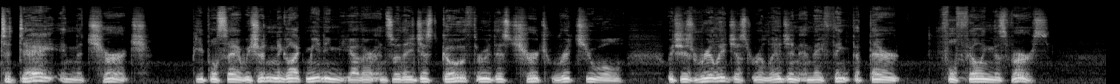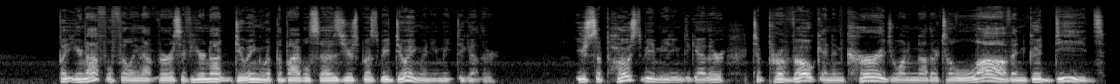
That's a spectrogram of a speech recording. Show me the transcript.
Today in the church, people say we shouldn't neglect meeting together, and so they just go through this church ritual, which is really just religion, and they think that they're fulfilling this verse. But you're not fulfilling that verse if you're not doing what the Bible says you're supposed to be doing when you meet together. You're supposed to be meeting together to provoke and encourage one another to love and good deeds.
